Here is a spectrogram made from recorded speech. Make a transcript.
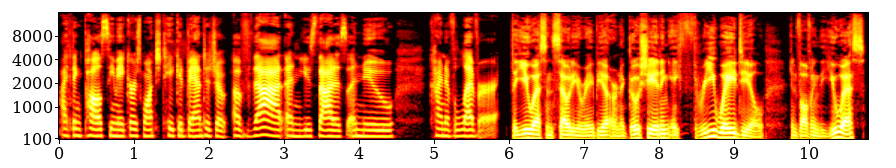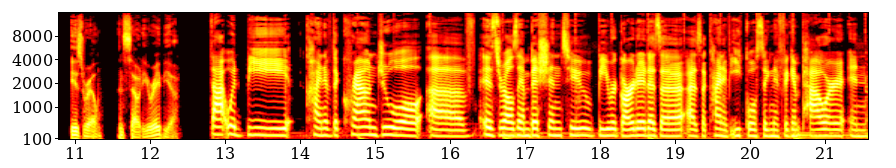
I think policymakers want to take advantage of, of that and use that as a new kind of lever. The U.S. and Saudi Arabia are negotiating a three way deal involving the U.S., Israel, and Saudi Arabia. That would be kind of the crown jewel of Israel's ambition to be regarded as a as a kind of equal significant power in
